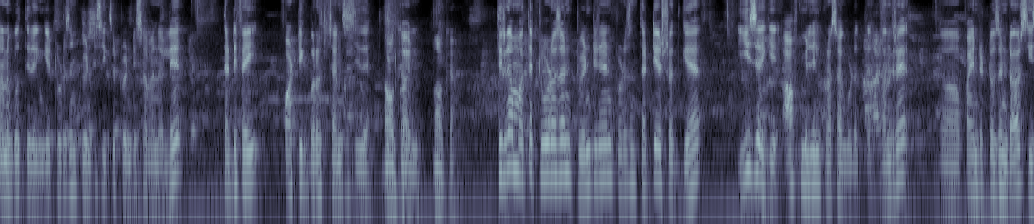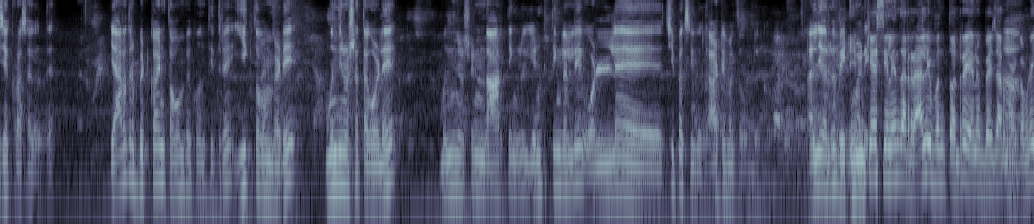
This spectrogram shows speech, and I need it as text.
ನನಗೆ ಗೊತ್ತಿರೋಂಗೆ two thousand twenty six twenty ಸೆವೆನಲ್ಲಿ ತರ್ಟಿ ಫೈವ್ ಫಾರ್ಟಿಗೆ ಬರೋ ಚಾನ್ಸಸ್ ಇದೆ ಬಿಟ್ಕಾಯಿನ್ ಓಕೆ ತಿರ್ಗಾ ಮತ್ತೆ two thousand twenty nine two thousand thirty ಅಷ್ಟೊತ್ತಿಗೆ ಈಸಿಯಾಗಿ ಹಾಫ್ ಮಿಲಿಯನ್ ಕ್ರಾಸ್ ಆಗಿಬಿಡುತ್ತೆ. ಅಂದರೆ ಫೈವ್ ಹಂಡ್ರೆಡ್ ತೌಸಂಡ್ ಡಾಲರ್ಸ್ ಈಸಿಯಾಗಿ ಕ್ರಾಸ್ ಆಗುತ್ತೆ. ಯಾರಾದರೂ ಬಿಟ್ಕಾಯಿನ್ ತೊಗೊಬೇಕು ಅಂತಿದ್ರೆ ಈಗ ತೊಗೊಬೇಡಿ ಮುಂದಿನ ವರ್ಷ ತಗೊಳ್ಳಿ. ಮುಂದಿನ ವರ್ಷ ಇನ್ನೊಂದು ಆರು ತಿಂಗಳು ಎಂಟು ತಿಂಗಳಲ್ಲಿ ಒಳ್ಳೆ ಚೀಪಾಗಿ ಸಿಗುತ್ತೆ ಆ ಟೈಮಲ್ಲಿ ತಗೊಬೇಕು. ಅಲ್ಲಿವರೆಗೂ ವೆಯ್ಟ್ ಇನ್ ಮಾಡಿ. ಕೇಸ್ ಇಲ್ಲಿಂದ ರ್ಯಾಲಿ ಬಂತು ಅಂದ್ರೆ ಏನು ಬೇಜಾರು ಮಾಡ್ಕೊಂಬಿಡಿ.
